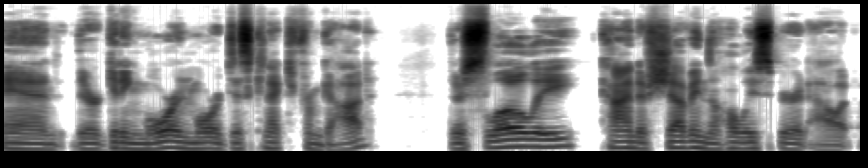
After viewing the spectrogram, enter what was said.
and they're getting more and more disconnected from God. They're slowly kind of shoving the Holy Spirit out,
